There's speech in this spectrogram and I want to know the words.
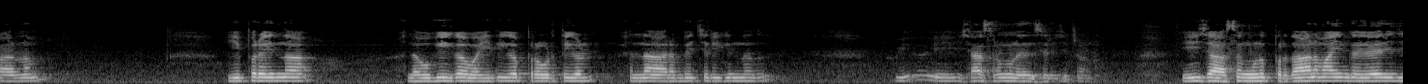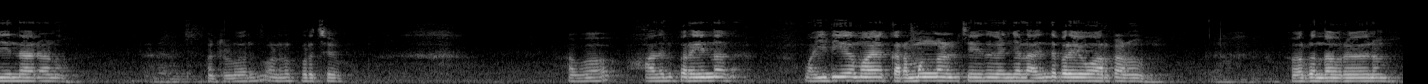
കാരണം ഈ പറയുന്ന ലൗകിക വൈദിക പ്രവൃത്തികൾ എല്ലാം ആരംഭിച്ചിരിക്കുന്നത് ഈ- ശാസ്ത്രങ്ങളനുസരിച്ചിട്ടാണ്. ഈ ശാസ്ത്രങ്ങൾ പ്രധാനമായും കൈകാര്യം ചെയ്യുന്ന ആരാണ്? മറ്റുള്ളവർ വളരെ കുറച്ച് അപ്പോൾ അപ്പോ അതിൽ പറയുന്ന വൈദികമായ കർമ്മങ്ങൾ ചെയ്തു കഴിഞ്ഞാൽ അതിന്റെ പ്രയോഗം ആർക്കാണ്? അവർക്കെന്താ പ്രയോജനം?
